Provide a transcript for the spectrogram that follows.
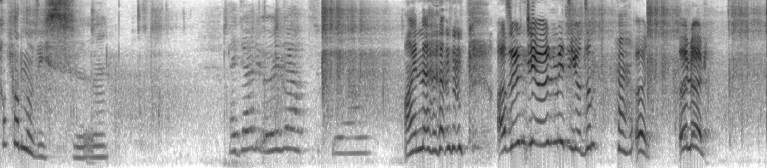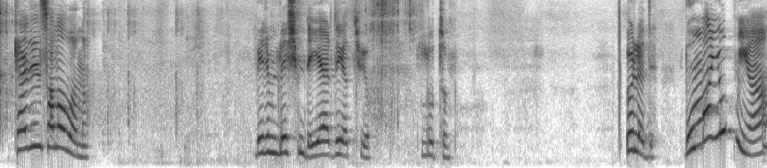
Kafanda düşsün. Hadi öyle yaptık ya. Aynen. Az önce ölme diyordun. Heh öl. Öl öl. Kendini sal alana. Benim leşim de yerde yatıyor. Lootum. Öl hadi. Bomban yok mu ya?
